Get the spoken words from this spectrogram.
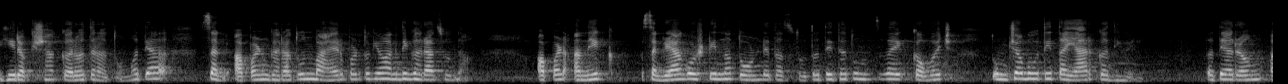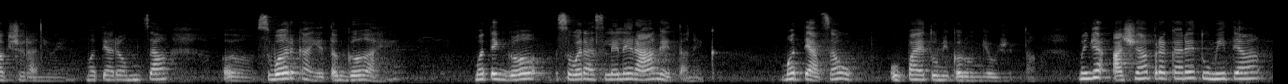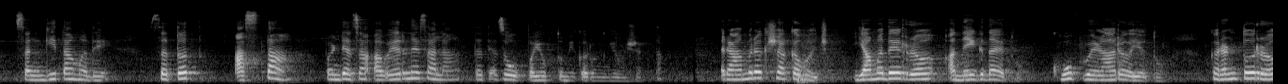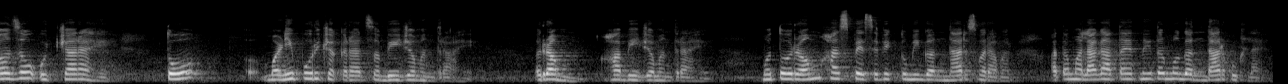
ही रक्षा करत राहतो. मग त्या सग आपण घरातून बाहेर पडतो किंवा अगदी घरातसुद्धा आपण अनेक सगळ्या गोष्टींना तोंड देत असतो तर तिथे तुमचं एक कवच तुमच्या भोवती तयार कधी होईल? तर त्या रम अक्षराने होईल. मग त्या रमचा स्वर काय येतं ग आहे. मग ते ग स्वर असलेले राग आहेत अनेक. मग त्याचा उप उपाय तुम्ही करून घेऊ शकता. म्हणजे अशा प्रकारे तुम्ही त्या संगीतामध्ये सतत असता पण त्याचा अवेअरनेस आला तर त्याचा उपयोग तुम्ही करून घेऊ शकता. रामरक्षा कवच यामध्ये र अनेकदा येतो. खूप वेळा र येतो. कारण तो र जो उच्चार आहे तो मणिपूर चक्राचं बीजमंत्र आहे. रम हा बीजमंत्र आहे. मग तो रम हा स्पेसिफिक तुम्ही गंधार स्वरावर. आता मला गाता येत नाही तर मग गंधार कुठला आहे?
